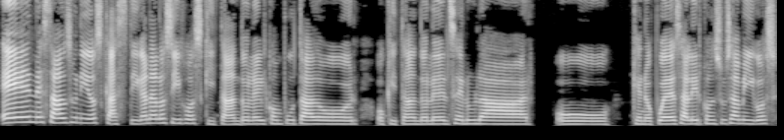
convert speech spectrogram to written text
En Estados Unidos castigan a los hijos quitándole el computador o quitándole el celular o que no puede salir con sus amigos,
